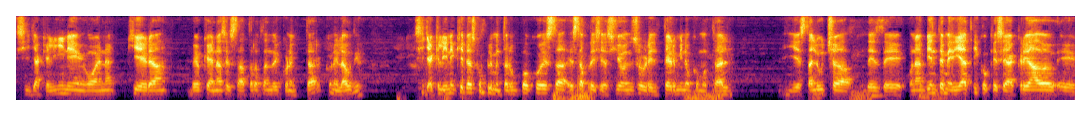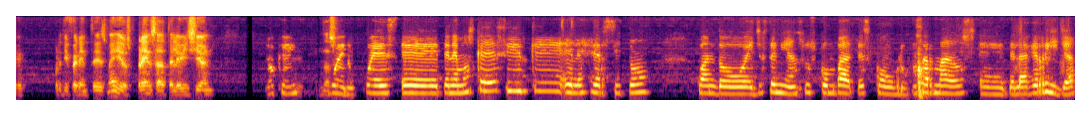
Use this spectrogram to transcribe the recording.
si Jacqueline o Ana quiera, veo que Ana se está tratando de conectar con el audio. Si Jacqueline quieras complementar un poco esta, esta apreciación sobre el término como tal y esta lucha desde un ambiente mediático que se ha creado eh, por diferentes medios, prensa, televisión. Ok, bueno, pues eh, tenemos que decir que el ejército, cuando ellos tenían sus combates con grupos armados eh, de la guerrilla,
